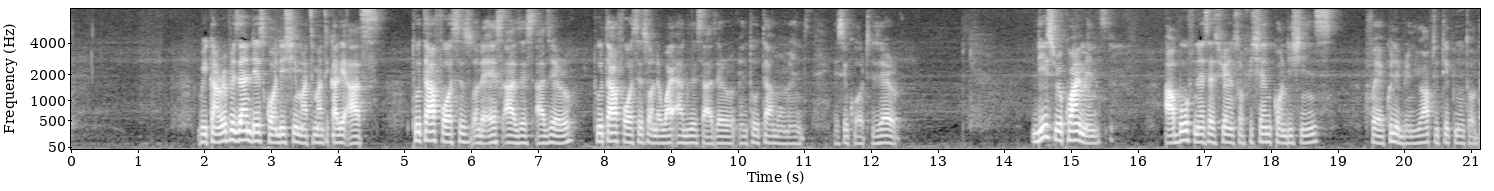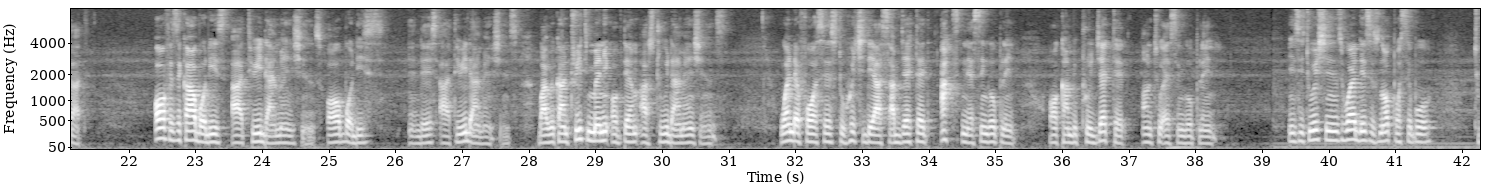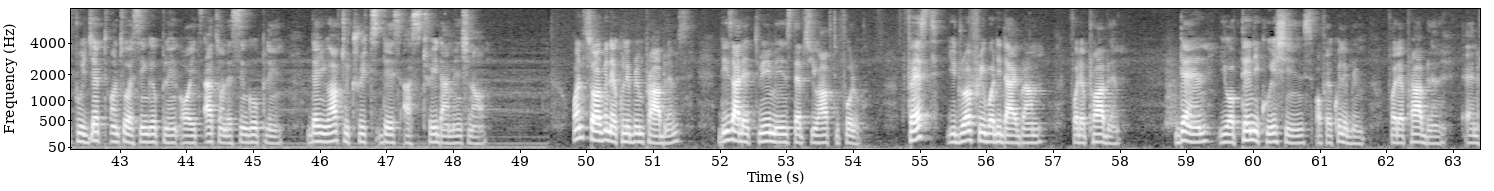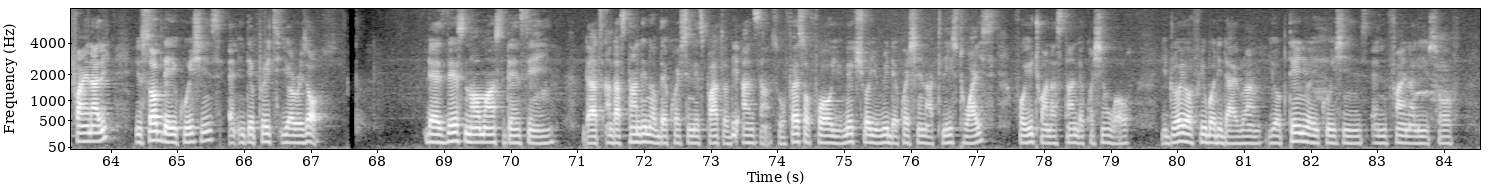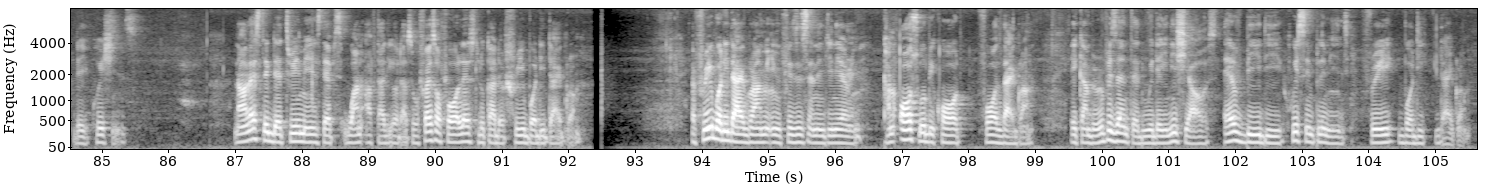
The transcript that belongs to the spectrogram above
We can represent this condition mathematically as total forces on the x-axis are zero, total forces on the y-axis are zero, and total moment is equal to zero. These requirements are both necessary and sufficient conditions for equilibrium. You have to take note of that. All physical bodies are three dimensions. All bodies in this are three dimensions, but we can treat many of them as two dimensions when the forces to which they are subjected act in a single plane or can be projected onto a single plane. In situations where this is not possible to project onto a single plane or it acts on a single plane, then you have to treat this as three-dimensional. When solving equilibrium problems, these are the three main steps you have to follow. First, you draw free body diagram for the problem. Then, you obtain equations of equilibrium for the problem. And finally, you solve the equations and interpret your results. There's this normal student saying that understanding of the question is part of the answer. So first of all, you make sure you read the question at least twice for you to understand the question well. You draw your free body diagram, you obtain your equations, and finally you solve the equations. Now let's take the three main steps one after the other. So first of all, let's look at the free body diagram. A free body diagram in physics and engineering can also be called force diagram. It can be represented with the initials FBD which simply means free body diagram.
